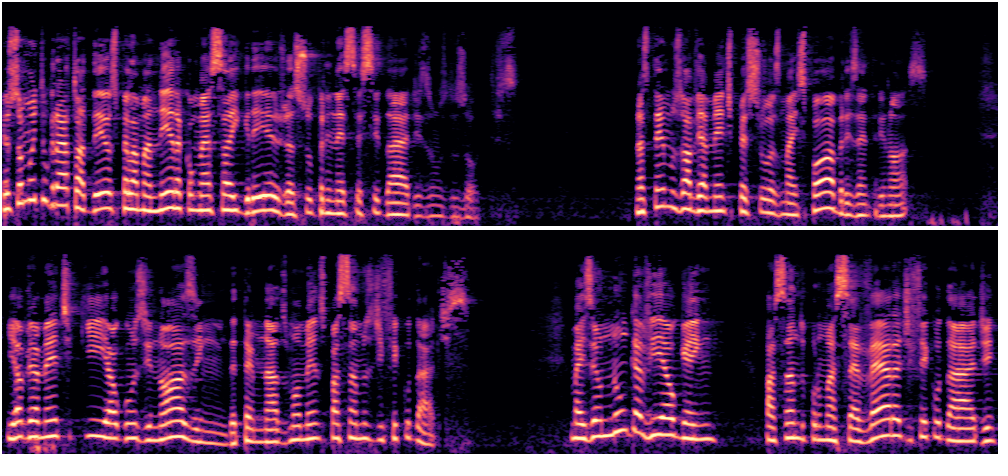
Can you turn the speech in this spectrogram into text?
Eu sou muito grato a Deus pela maneira como essa igreja supre necessidades uns dos outros. Nós temos, obviamente, pessoas mais pobres entre nós. E, obviamente, que alguns de nós, em determinados momentos, passamos dificuldades. Mas eu nunca vi alguém passando por uma severa dificuldade,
